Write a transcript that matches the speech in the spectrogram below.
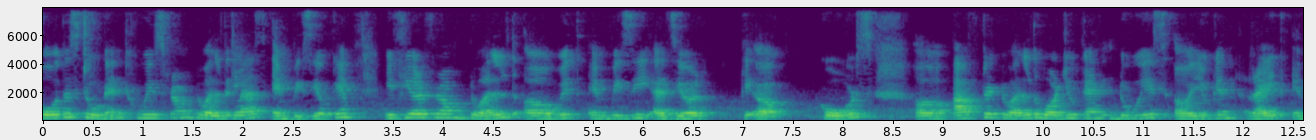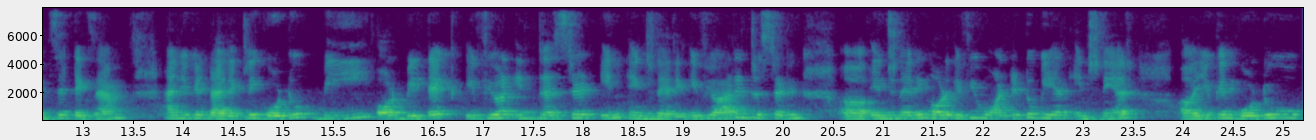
for the student who is from 12th class MPC okay? If you are from 12th uh, with MPC as your uh, course uh, after 12th what you can do is uh, you can write EAMCET exam and you can directly go to BE or BTech if you are interested in engineering. If you are interested in uh, engineering or if you wanted to be an engineer uh, you can go to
